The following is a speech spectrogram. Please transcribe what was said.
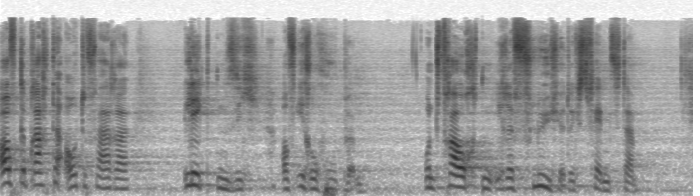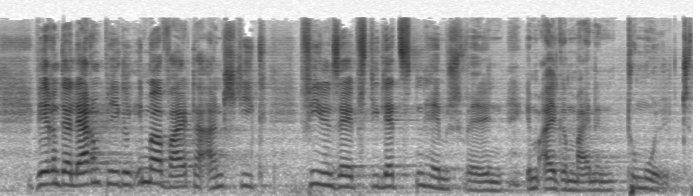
Aufgebrachte Autofahrer legten sich auf ihre Hupe und fauchten ihre Flüche durchs Fenster. Während der Lärmpegel immer weiter anstieg, fielen selbst die letzten Hemmschwellen im allgemeinen Tumult.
